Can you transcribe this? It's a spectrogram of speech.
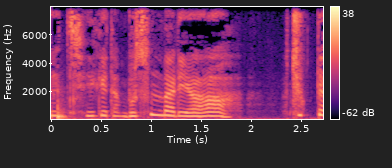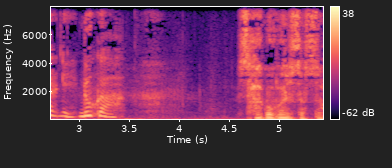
도대체 이게 다 무슨 말이야? 죽다니 누가? 사고가 있었어.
